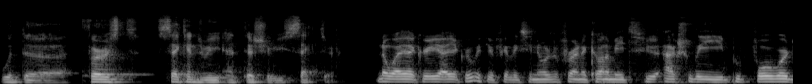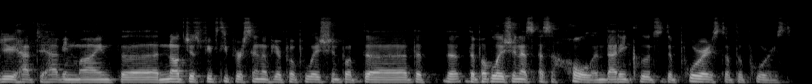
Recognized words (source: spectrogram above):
with the first, secondary, and tertiary sector. No, I agree. I agree with you, Felix. In order for an economy to actually move forward, you have to have in mind not just 50% of your population, but the, the, the, the, population as, as a whole, and that includes the poorest of the poorest.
